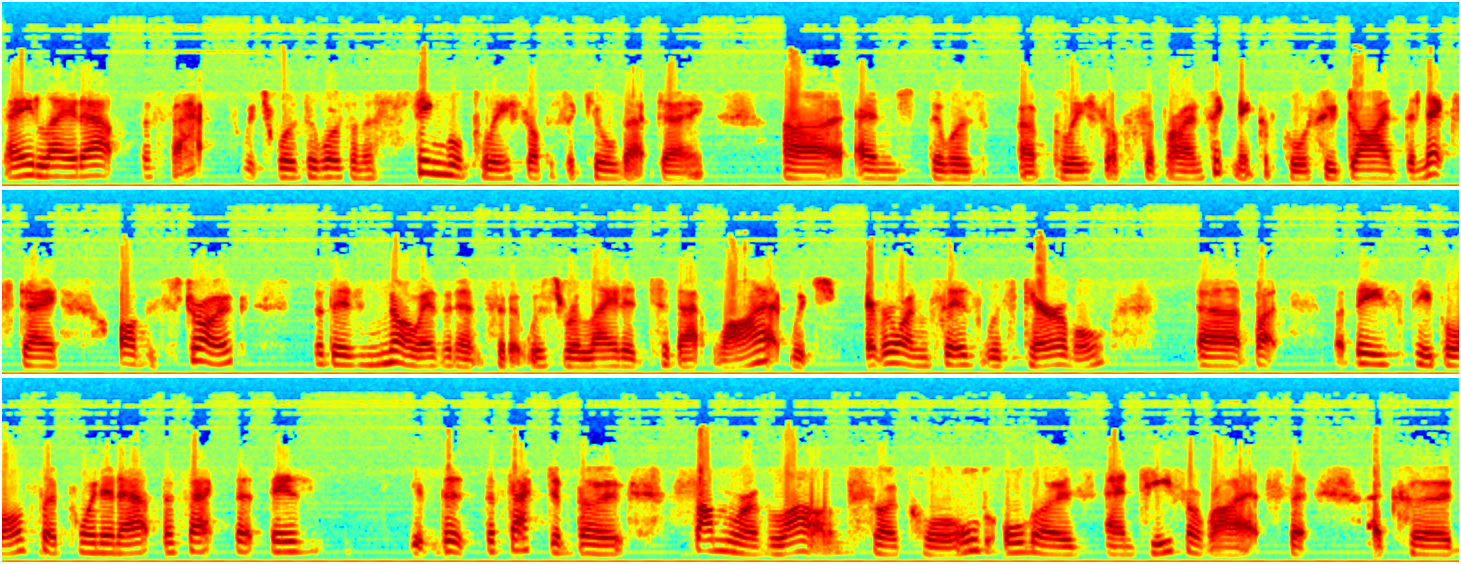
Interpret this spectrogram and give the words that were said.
they laid out the facts, which was there wasn't a single police officer killed that day. Uh, and there was a police officer, Brian Sicknick, of course, who died the next day of a stroke. But there's no evidence that it was related to that riot, which everyone says was terrible. Uh, but but these people also pointed out the fact that there's the, the fact of the summer of love, so called, all those Antifa riots that occurred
